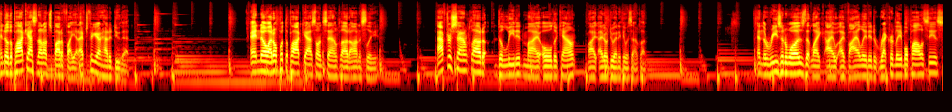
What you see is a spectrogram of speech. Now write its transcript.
And no, the podcast is not on Spotify yet. I have to figure out how to do that. And no, I don't put the podcast on SoundCloud, honestly. After SoundCloud deleted my old account, I, I don't do anything with SoundCloud. And the reason was that like I, I violated record label policies.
